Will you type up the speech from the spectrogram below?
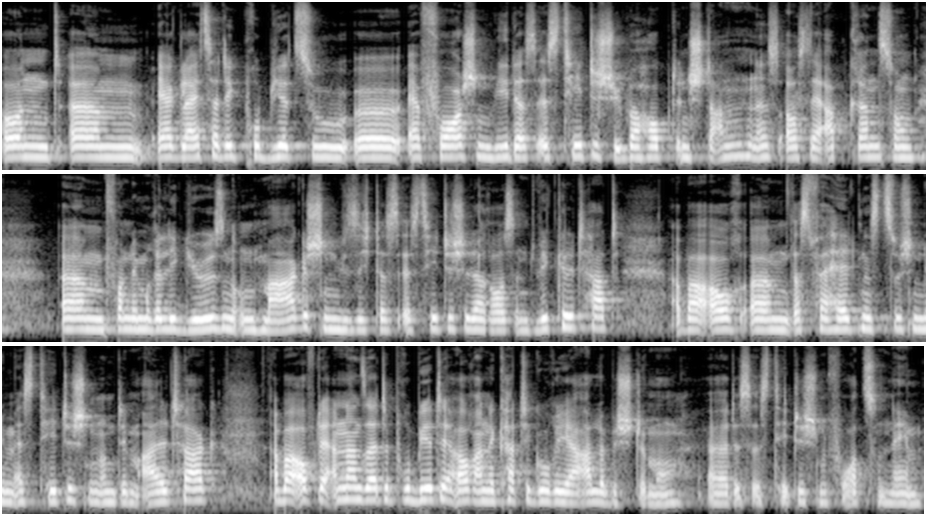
und ähm, er gleichzeitig probiert zu äh, erforschen, wie das Ästhetische überhaupt entstanden ist aus der Abgrenzung ähm, von dem Religiösen und Magischen, wie sich das Ästhetische daraus entwickelt hat, aber auch ähm, das Verhältnis zwischen dem Ästhetischen und dem Alltag. Aber auf der anderen Seite probiert er auch eine kategoriale Bestimmung äh, des Ästhetischen vorzunehmen.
